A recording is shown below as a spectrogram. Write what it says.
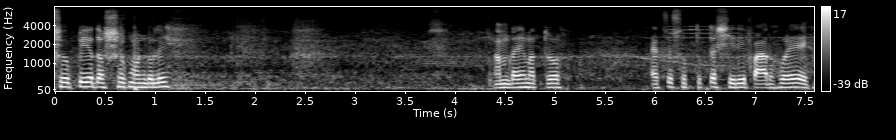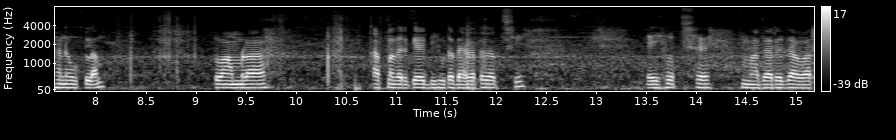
সুপ্রিয় দর্শক মণ্ডলী আমরা এইমাত্র একশো সত্তরটা সিঁড়ি পার হয়ে এখানে উঠলাম। তো আমরা আপনাদেরকে ভিউটা দেখাতে যাচ্ছি। এই হচ্ছে মাজারে যাওয়ার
